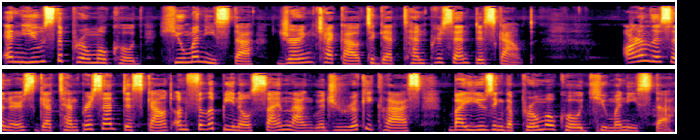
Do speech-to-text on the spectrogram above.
and use the promo code HUMANISTA during checkout to get 10% discount. Our listeners get 10% discount on Filipino Sign Language Rookie Class by using the promo code HUMANISTA.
